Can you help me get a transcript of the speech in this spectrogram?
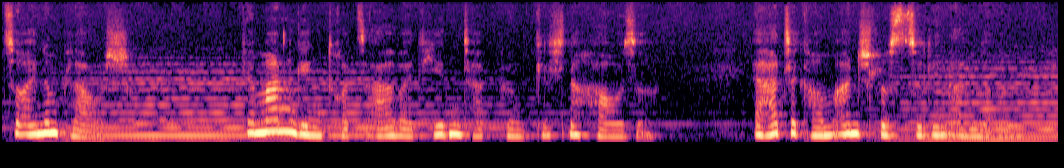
zu einem Plausch. Der Mann ging trotz Arbeit jeden Tag pünktlich nach Hause. Er hatte kaum Anschluss zu den anderen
